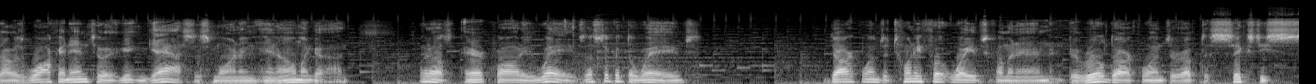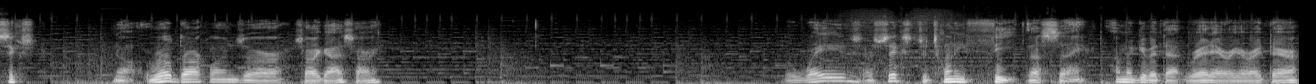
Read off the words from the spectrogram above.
I was walking into it getting gas this morning, and oh my God. What else? Air quality waves. Let's look at the waves. Dark ones are 20 foot waves coming in. The real dark ones are up to 66. No, real dark ones are. Sorry, guys, sorry. The waves are 6 to 20 feet, let's say. I'm going to give it that red area right there.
